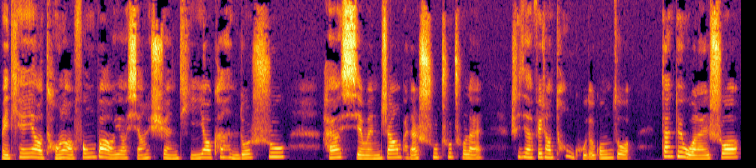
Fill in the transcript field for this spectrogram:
每天要头脑风暴，要想选题，要看很多书，还要写文章把它输出出来，是件非常痛苦的工作。但对我来说，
